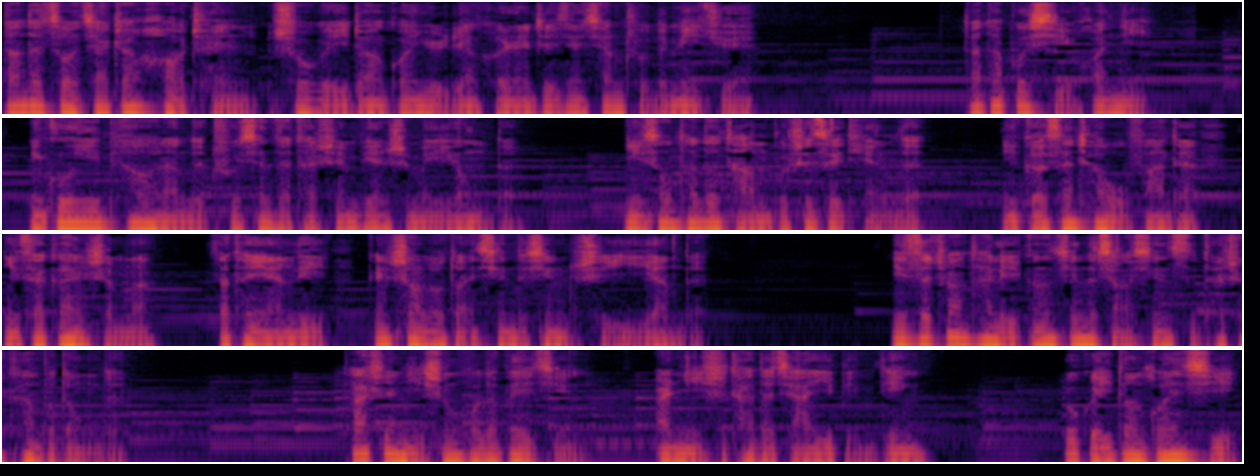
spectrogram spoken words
当代作家张浩晨说过一段关于人和人之间相处的秘诀：当他不喜欢你，你故意漂亮的出现在他身边是没用的；你送他的糖不是最甜的；你隔三差五发的你在干什么，在他眼里跟上楼短信的性质是一样的；你在状态里更新的小心思他是看不懂的。他是你生活的背景，而你是他的甲乙丙丁。如果一段关系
